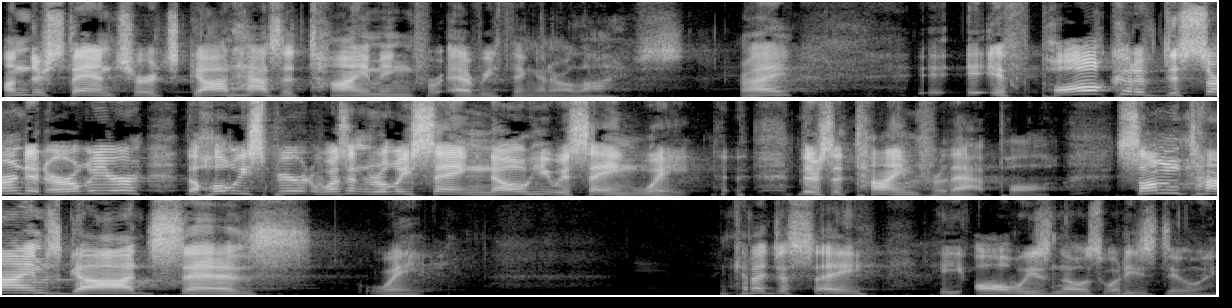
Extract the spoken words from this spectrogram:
Understand, church, God has a timing for everything in our lives right? If Paul could have discerned it earlier, the Holy Spirit wasn't really saying no, he was saying wait. There's a time for that, Paul. Sometimes God says wait. And can I just say, he always knows what he's doing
